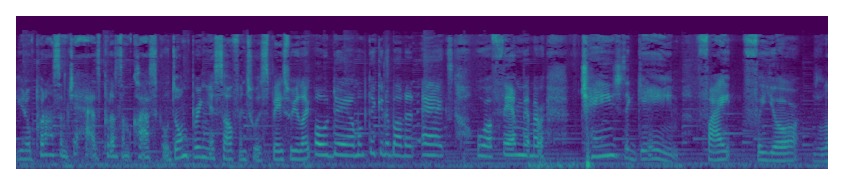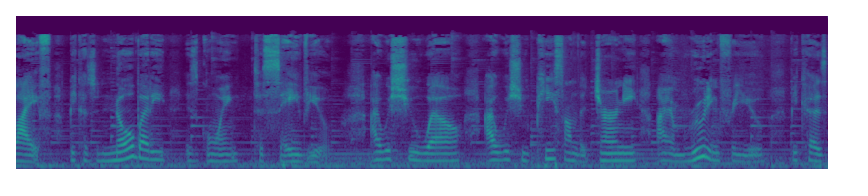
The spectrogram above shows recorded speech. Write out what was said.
You know, put on some jazz, put on some classical. Don't bring yourself into a space where you're like, oh, damn, I'm thinking about an ex or a family member. Change the game. Fight for your life because nobody is going to save you. I wish you well. I wish you peace on the journey. I am rooting for you because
